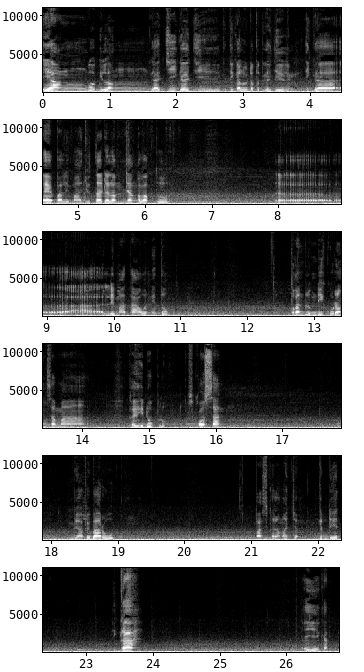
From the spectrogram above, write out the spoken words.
yang gue bilang gaji-gaji ketika lu dapat gaji tiga eh apa 5 juta dalam jangka waktu eh, lima uh, tahun itu itu kan belum dikurang sama gaya hidup lo kosan. Beli HP baru. Pas segala macam ngedet nikah. Iya kan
